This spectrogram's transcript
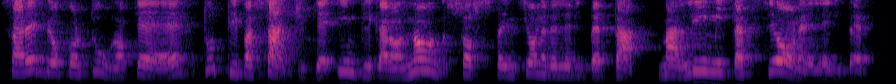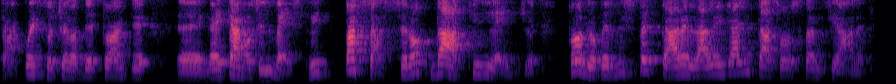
sarebbe opportuno che tutti i passaggi che implicano non sospensione delle libertà, ma limitazione delle libertà, questo ce l'ha detto anche eh, Gaetano Silvestri, passassero da atti di legge proprio per rispettare la legalità sostanziale.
